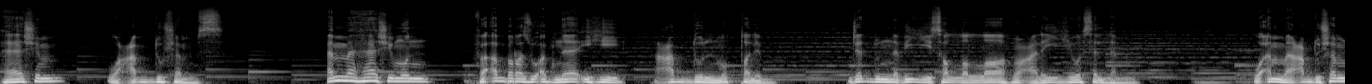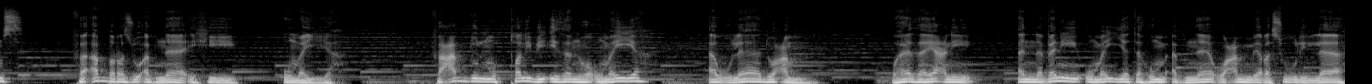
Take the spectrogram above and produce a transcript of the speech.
هاشم وعبد شمس. أما هاشم فأبرز أبنائه عبد المطلب جد النبي صلى الله عليه وسلم. وأما عبد شمس فأبرز أبنائه أمية. فعبد المطلب إذن وأمية أولاد عم. وهذا يعني أن بني أمية هم أبناء عم رسول الله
